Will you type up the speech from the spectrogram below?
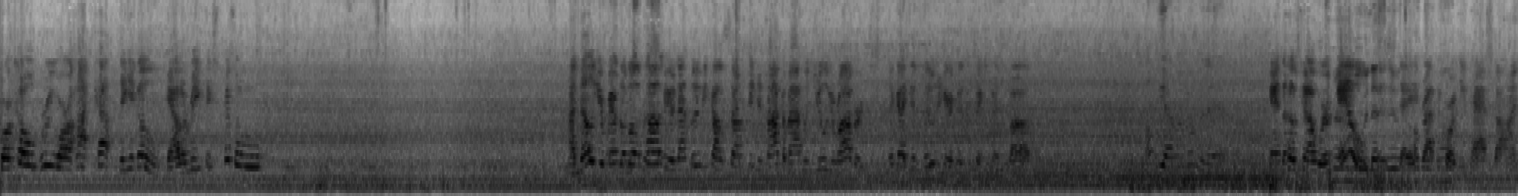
For a cold brew or a hot cup, there you go, Gallery Espresso. I know you remember the little pub here, that movie called Something to Talk About with Julia Roberts. They got good food here, it's a six-minute pub. Oh yeah. And the hotel where mm-hmm. Elvis stayed right before he passed on.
